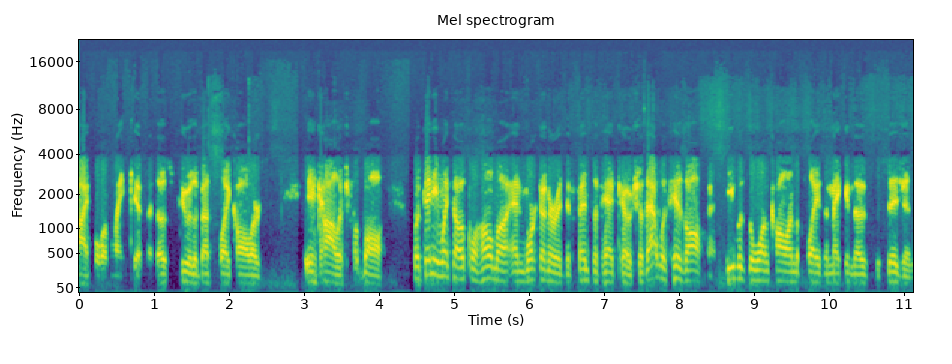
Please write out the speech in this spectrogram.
Heupel and Lane Kiffin. Those are two of the best play callers in college football. But then he went to Oklahoma and worked under a defensive head coach. So that was his offense. He was the one calling the plays and making those decisions.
